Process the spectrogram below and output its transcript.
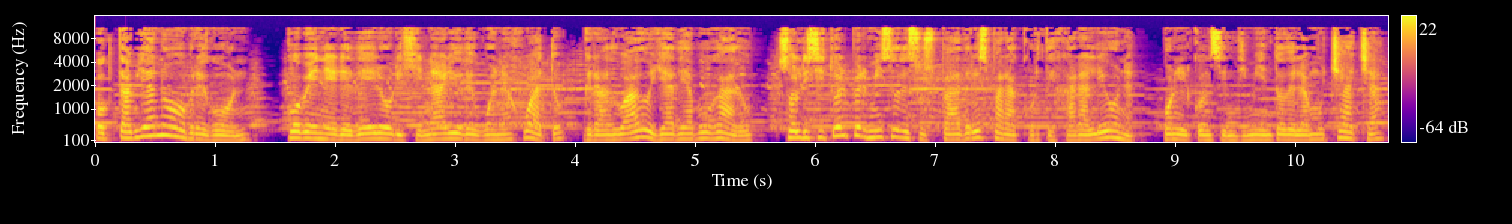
Octaviano Obregón, joven heredero originario de Guanajuato, graduado ya de abogado, solicitó el permiso de sus padres para cortejar a Leona, con el consentimiento de la muchacha,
